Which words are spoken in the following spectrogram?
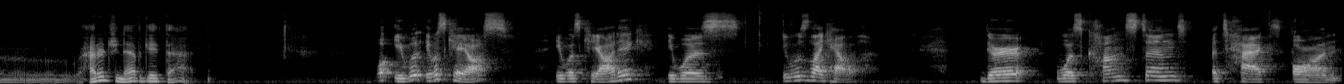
Uh, how did you navigate that? Well, it was it was chaos. It was chaotic. It was it was like hell. There was constant attacks on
